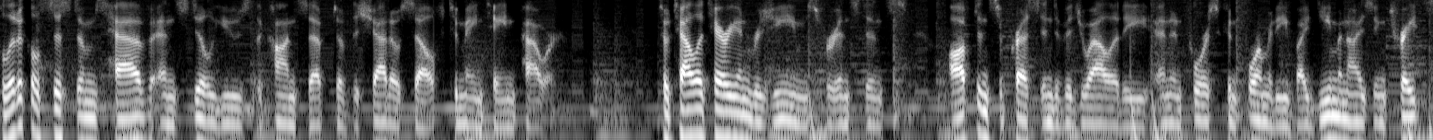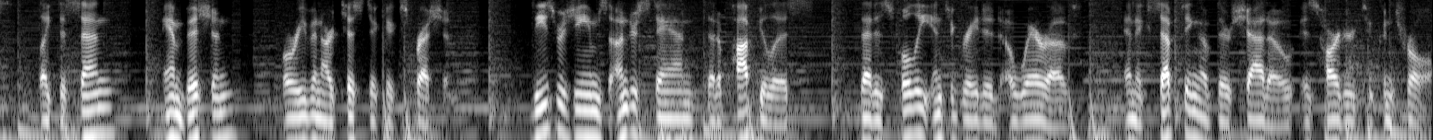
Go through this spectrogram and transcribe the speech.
Political systems have and still use the concept of the shadow self to maintain power. Totalitarian regimes, for instance, often suppress individuality and enforce conformity by demonizing traits like dissent, ambition, or even artistic expression. These regimes understand that a populace that is fully integrated, aware of, and accepting of their shadow is harder to control.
